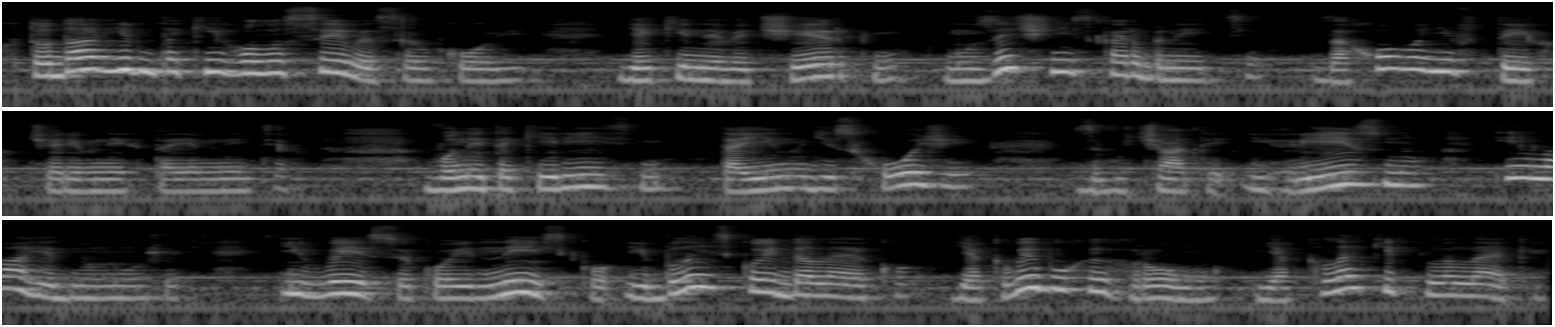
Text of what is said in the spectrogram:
хто дав їм такі голоси веселкові, які невичерпні, музичні скарбниці, заховані в тих чарівних таємницях. Вони такі різні та іноді схожі, звучати і грізно, і лагідно можуть, і високо, і низько, і близько, і далеко, як вибухи грому, як клекіт лелеки.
